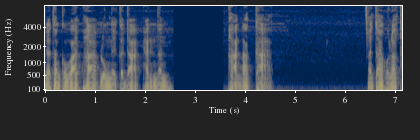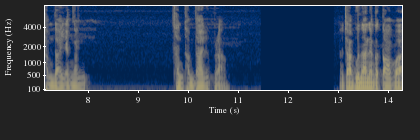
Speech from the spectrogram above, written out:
แล้วท่านก็วาดภาพลงในกระดาษแผ่นนั้น ผ่านอากาศ อาจารย์ของเราทำได้อย่างนั้น ท่านทำได้หรือเปล่า อาจารย์ผู้นั้นก็ตอบว่า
